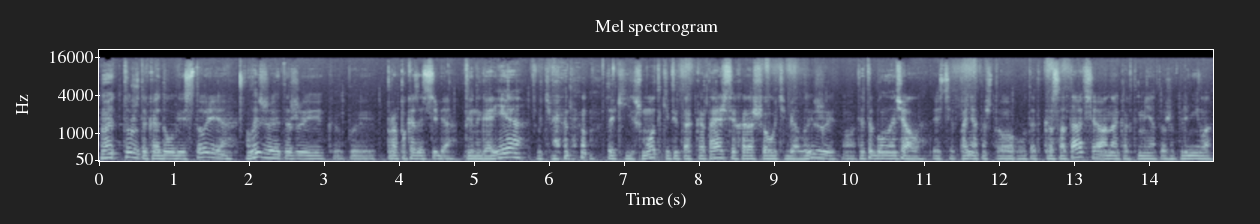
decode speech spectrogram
Ну, это тоже такая долгая история. Лыжи это же как бы про показать себя. Ты на горе, у тебя там такие шмотки, ты так катаешься хорошо, у тебя лыжи. Вот. Это было начало. То есть понятно, что вот эта красота вся, она как-то меня тоже пленила.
